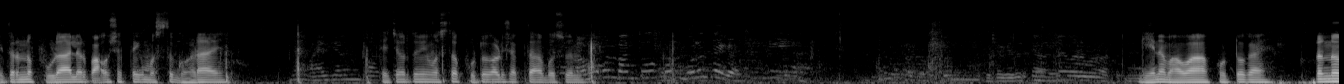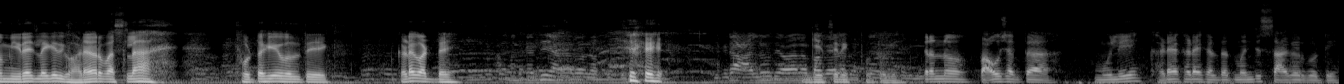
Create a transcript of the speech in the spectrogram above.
मित्रांनो पुढं आल्यावर पाहू शकता एक मस्त घोडा आहे. त्याच्यावर तुम्ही मस्त फोटो काढू शकता बसून. घे ना भावा फोटो काय? मित्रांनो मिराज लगेच घोड्यावर बसला. फोटो घे बोलते एक. कडक वाटतंय. घेचल एक फोटो घे. मित्रांनो पाहू शकता मुली खड्या खड्या खेळतात म्हणजे सागर गोटे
